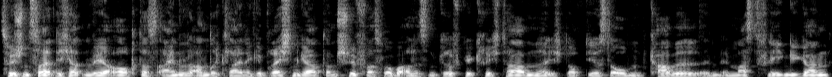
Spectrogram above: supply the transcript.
Zwischenzeitlich hatten wir ja auch das ein oder andere kleine Gebrechen gehabt am Schiff, was wir aber alles in den Griff gekriegt haben. Ne? Ich glaube, dir ist da oben ein Kabel im, im Mast fliegen gegangen.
